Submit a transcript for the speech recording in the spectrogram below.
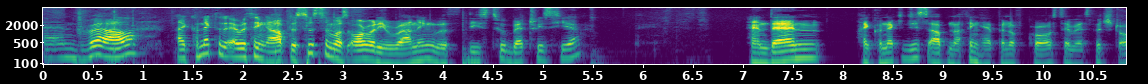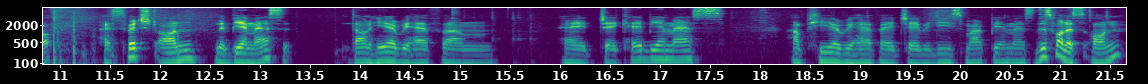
And well, I connected everything up. The system was already running with these two batteries here. And then I connected this up. Nothing happened, of course. They were switched off. I switched on the BMS. Down here we have um, a JK BMS. Up here we have a JBD Smart BMS. This one is on.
